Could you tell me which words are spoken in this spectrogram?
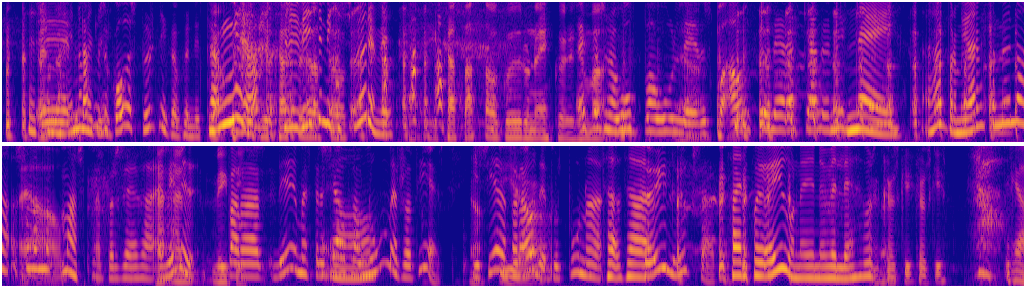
Þetta er Eh, Þetta er svo góða spurninga, kunni. Já. Takk. Ég sem við vitum ekki svörum við Ég kast alltaf á Guðrún og einhverju Eitthvað svona húpa, húli. Þú sko, ártölu er ekki alveg mitt. Nei, það er bara mjög erfitt að muna svona Já, margt það er bara að segja það. En, En- en en við, Vigdís? bara, við erum eftir að sjá Já. þá númer frá þér. Ég sé það bara á þér, þú ert búin að Það- það- þaul hugsa þetta. Það er eitthvað í augunniðinu villi kannski, kannski. Já.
